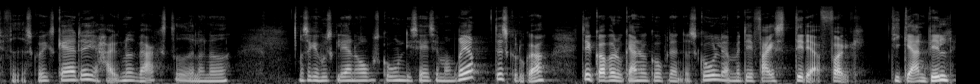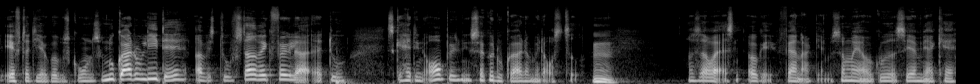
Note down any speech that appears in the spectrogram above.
det ved jeg sgu ikke, skal jeg det? Jeg har jo ikke noget værksted eller noget. Og så kan jeg huske, at lærerne over på skolen, de sagde til mig, Maria, det skal du gøre. Det kan godt være, du gerne vil gå på den der skole der, men det er faktisk det der folk, de gerne vil, efter de har gået på skolen. Så nu gør du lige det, og hvis du stadigvæk føler, at du skal have din overbygning, så kan du gøre det om et års tid. Mm. Og så var jeg sådan, okay, fair nok, jamen, så må jeg jo gå ud og se, om jeg kan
